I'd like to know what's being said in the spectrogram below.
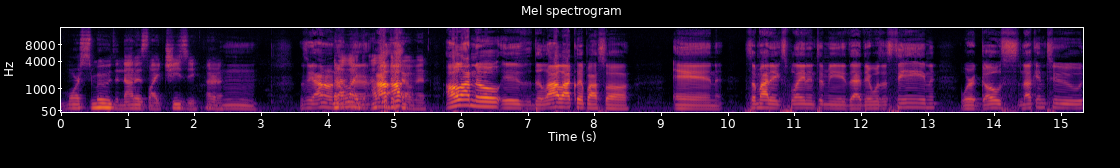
more smooth and not as like cheesy. I don't know, Mm. See, I don't but know, I like. I like the I- show, man. All I know is the La La clip I saw, and somebody explaining to me that there was a scene where Ghost snuck into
